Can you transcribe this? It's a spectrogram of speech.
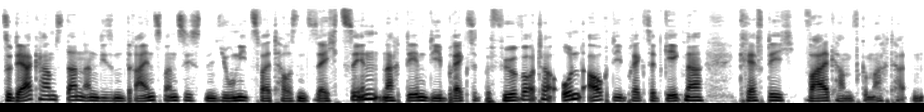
Zu der kam es dann an diesem 23. Juni 2016, nachdem die Brexit-Befürworter und auch die Brexit-Gegner kräftig Wahlkampf Wahlkampf gemacht hatten.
